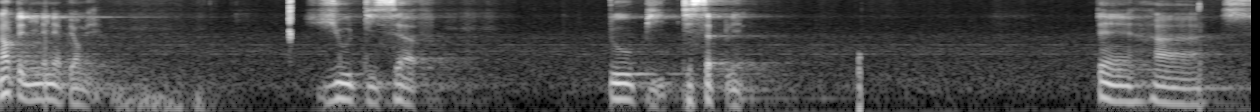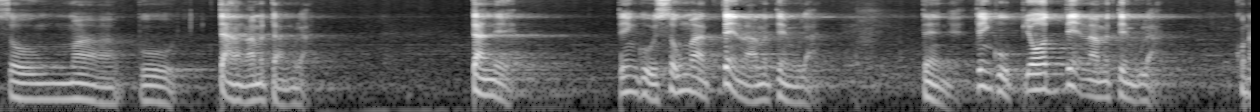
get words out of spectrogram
နောက်တနည်းနဲ့ပြောမယ် you deserve to be disciplined တဲ့ဟာဆုံးမဖို့တန်လားမတန်ဘူးလားတန်တယ်တင်းကိုဆုံးမတင်လားမတင်ဘူးလားတင်တယ်တင်းကိုပြောတင်လားမတင်ဘူးလားခုန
